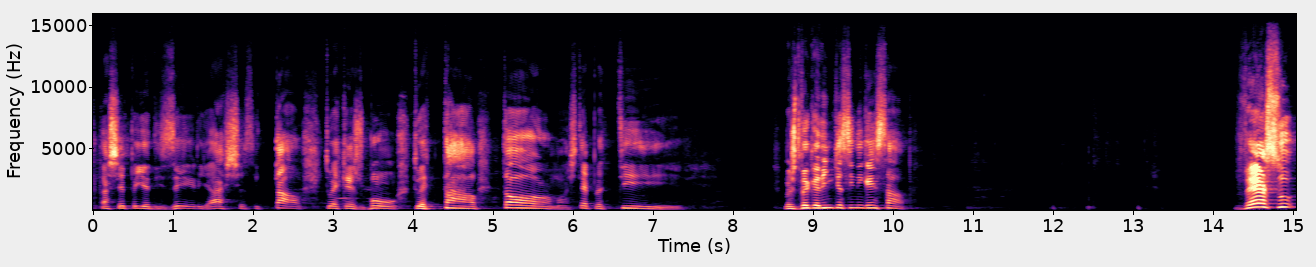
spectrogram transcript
Estás sempre aí a dizer e achas e tal. Tu é que és bom, tu é que tal. Toma, isto é para ti. Mas devagarinho que assim ninguém sabe. Verso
